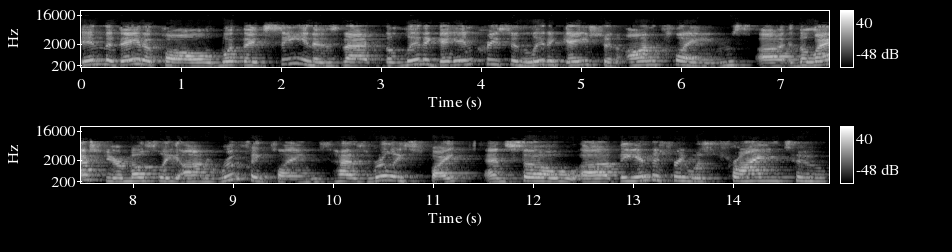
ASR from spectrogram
in the data call, what they've seen is that the litiga- increase in litigation on claims, uh, the last year mostly on roofing claims, has really spiked. And so uh, the industry was trying to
